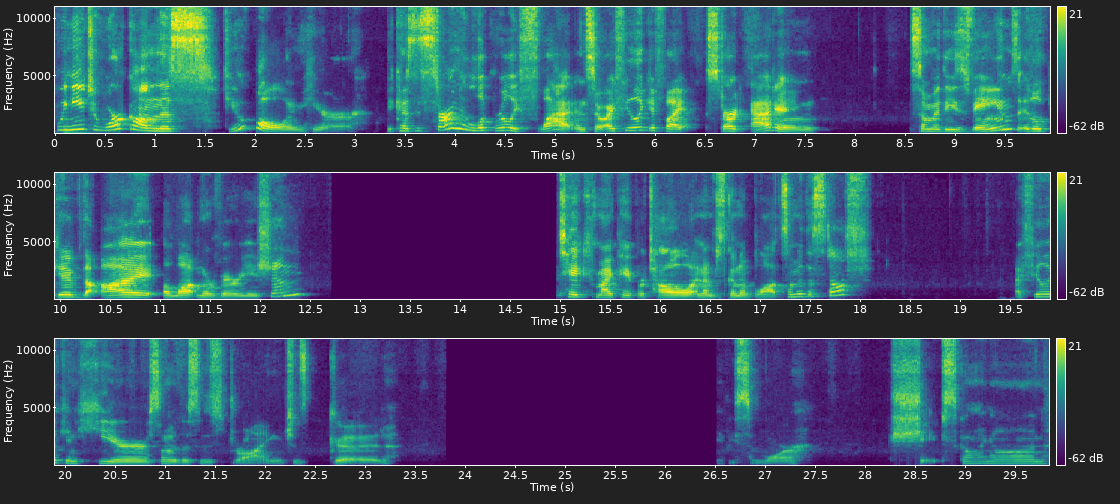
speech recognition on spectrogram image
we need to work on this pupil in here. because it's starting to look really flat. And so I feel like if I start adding some of these veins, it'll give the eye a lot more variation. Take my paper towel and I'm just going to blot some of this stuff. I feel like in here, some of this is drawing, which is good. Maybe some more shapes going on.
